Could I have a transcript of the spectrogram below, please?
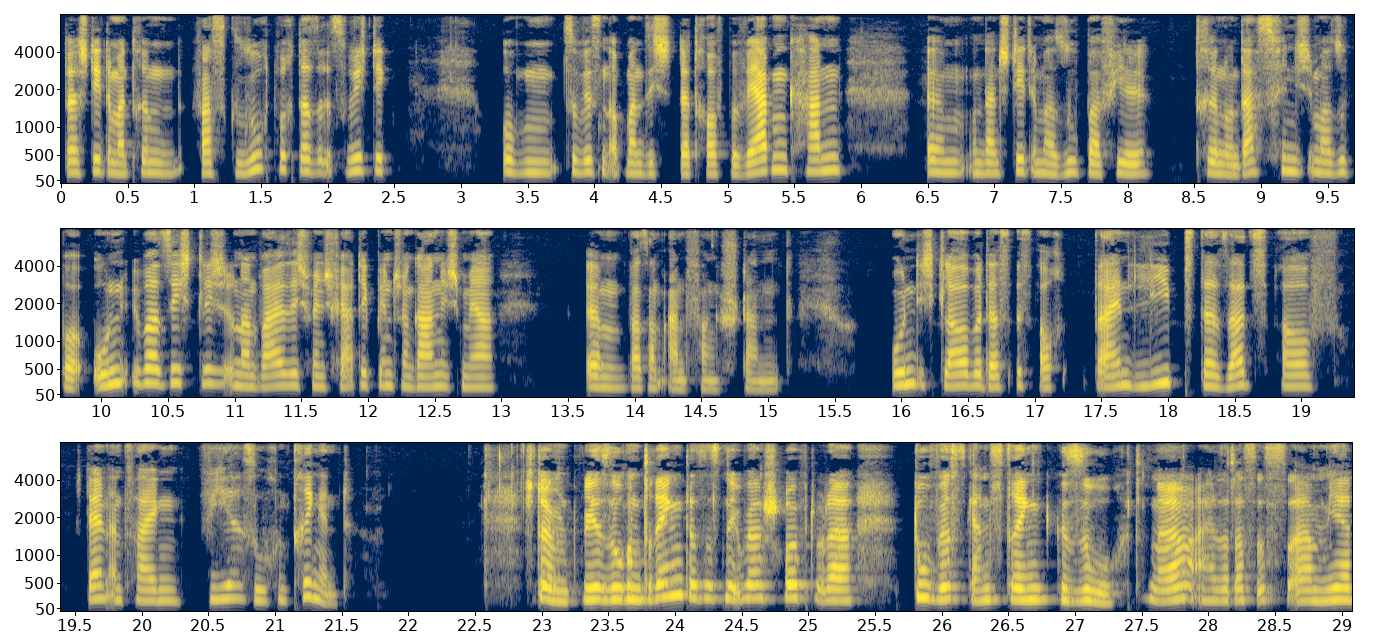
da steht immer drin, was gesucht wird. Das ist wichtig, um zu wissen, ob man sich darauf bewerben kann. Ähm, und dann steht immer super viel drin. Und das finde ich immer super unübersichtlich. Und dann weiß ich, wenn ich fertig bin, schon gar nicht mehr, ähm, was am Anfang stand. Und ich glaube, das ist auch dein liebster Satz auf Stellenanzeigen. Wir suchen dringend. Stimmt, wir suchen dringend, das ist eine Überschrift oder du wirst ganz dringend gesucht. Ne? Also das ist äh, mir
